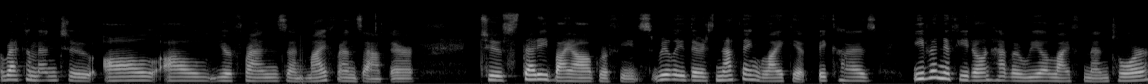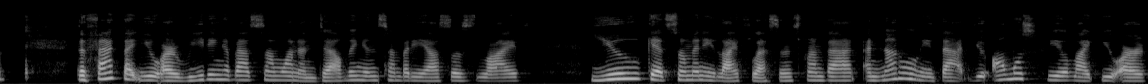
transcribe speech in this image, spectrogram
recommend to all all your friends and my friends out there to study biographies. Really, there's nothing like it because even if you don't have a real life mentor, the fact that you are reading about someone and delving in somebody else's life, you get so many life lessons from that. And not only that, you almost feel like you are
